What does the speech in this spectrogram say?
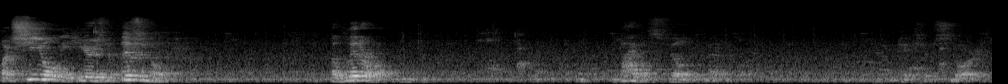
but she only hears the physical, the literal. The Bible's filled with metaphor, pictures, stories.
